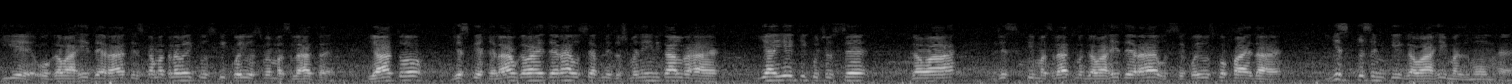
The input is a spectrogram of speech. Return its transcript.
کیے، وہ گواہی دے رہا ہے، تو اس کا مطلب ہے کہ اس کی کوئی اس میں مسلحت ہے۔ یا تو جس کے خلاف گواہی دے رہا ہے، اس سے اپنی دشمنی نکال رہا ہے۔ یا یہ کہ کچھ اس سے گواہ، جس کی مسلحت میں گواہی دے رہا ہے، اس سے کوئی اس کو فائدہ ہے۔ اس قسم کی گواہی مضموم ہے۔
